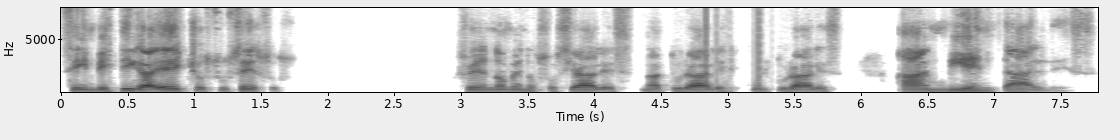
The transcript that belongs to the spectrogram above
Se investiga hechos, sucesos, fenómenos sociales, naturales, culturales, ambientales.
